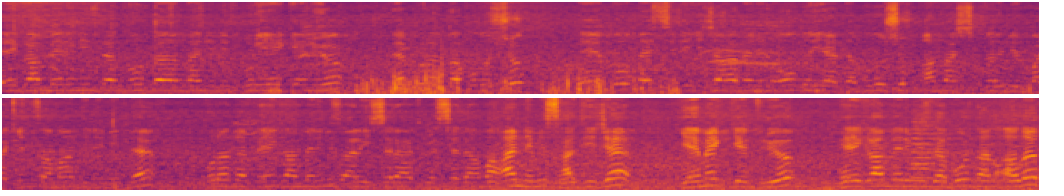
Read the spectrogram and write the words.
Peygamberimiz de Nur Dağı'ndan inip buraya geliyor ve burada buluşup e, bu Mescid-i İcabe'nin olduğu yerde buluşup anlaştıkları bir vakit zaman diliminde burada Peygamberimiz Aleyhisselatü Vesselam'a annemiz Hatice yemek getiriyor. Peygamberimiz de buradan alıp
